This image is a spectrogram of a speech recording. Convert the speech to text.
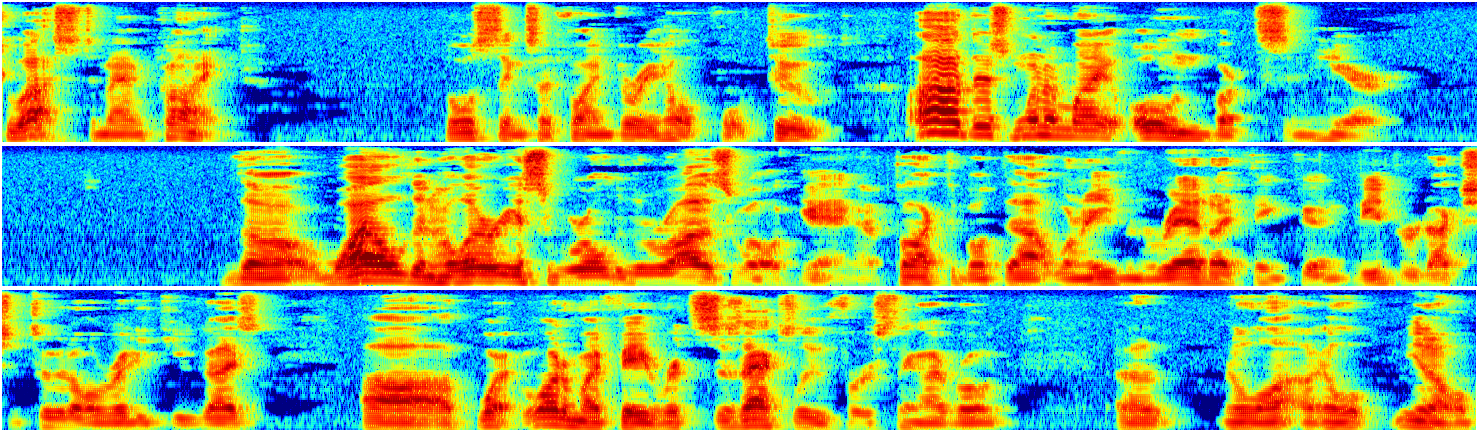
to us, to mankind. Those things I find very helpful too. Ah, there's one of my own books in here. The Wild and Hilarious World of the Roswell Gang. I've talked about that one. I even read, I think, in the introduction to it already to you guys. Uh, one of my favorites is actually the first thing I wrote. Uh, you know,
